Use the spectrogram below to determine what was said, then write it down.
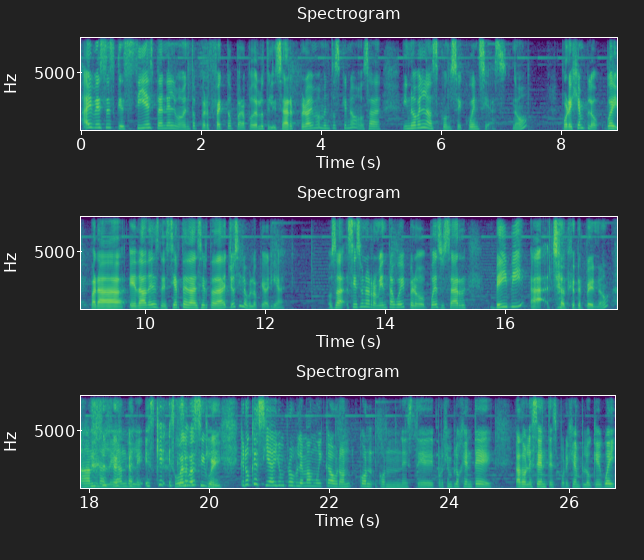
hay veces que sí está en el momento perfecto para poderlo utilizar, pero hay momentos que no, o sea, y no ven las consecuencias, ¿no? Por ejemplo, güey, para edades de cierta edad, de cierta edad, yo sí lo bloquearía. O sea, sí es una herramienta, güey, pero puedes usar Baby a ChatGTP, ¿no? Ándale, ándale. Es que, es que o algo así, güey. Creo que sí hay un problema muy cabrón con, con este, por ejemplo, gente adolescentes, por ejemplo, que, güey,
